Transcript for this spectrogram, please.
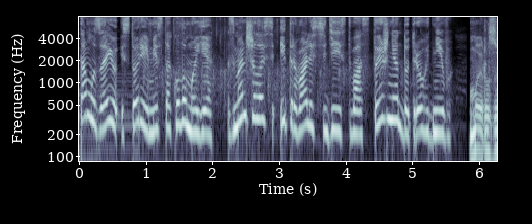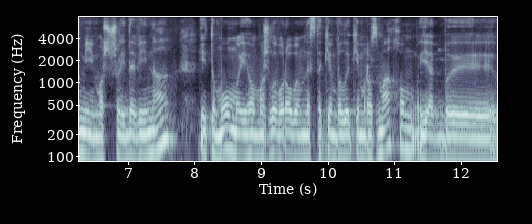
та музею історії міста Коломиї. Зменшилась і тривалість дійства з тижня до трьох днів. Ми розуміємо, що йде війна, і тому ми його можливо робимо не з таким великим розмахом, як би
